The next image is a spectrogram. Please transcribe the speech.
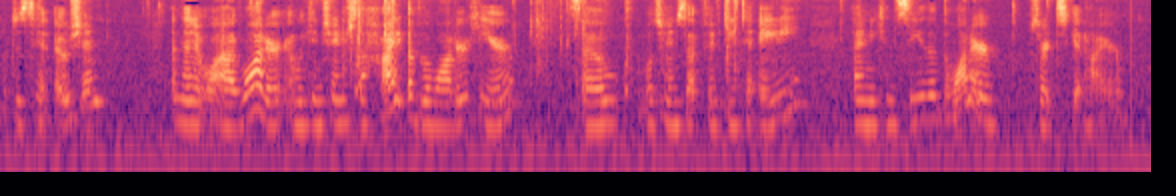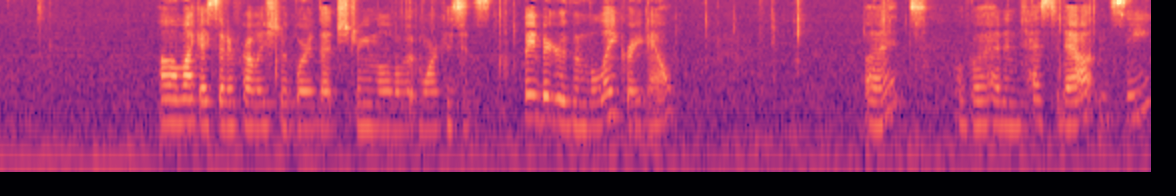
we'll just hit ocean, and then it will add water, and we can change the height of the water here. So we'll change that 50 to 80, and you can see that the water starts to get higher. Um, like I said, I probably should have blurred that stream a little bit more because it's way bigger than the lake right now. But we'll go ahead and test it out and see.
